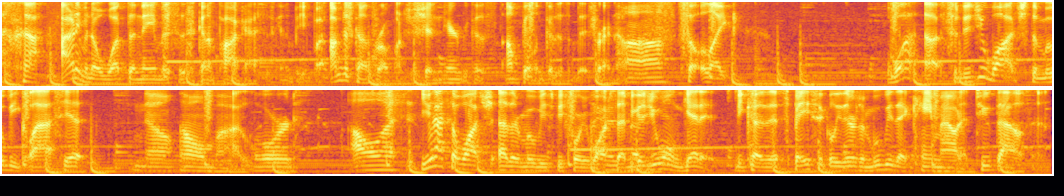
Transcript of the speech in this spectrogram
I don't even know what the name of this gonna podcast is gonna be, but I'm just gonna throw a bunch of shit in here because I'm feeling good as a bitch right now. Uh-huh. So like, what? Uh, so did you watch the movie Glass yet? No, Oh my lord. I'll watch it. You have to watch other movies before you watch that because you won't get it because it's basically there's a movie that came out in 2000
